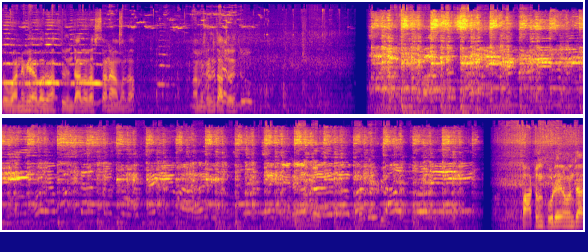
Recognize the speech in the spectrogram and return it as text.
तो वनवे आहे बघा. तिथून जायला रस्ता नाही आम्हाला. आम्ही घरून जातोय. पाठून पुढे येऊन जा.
